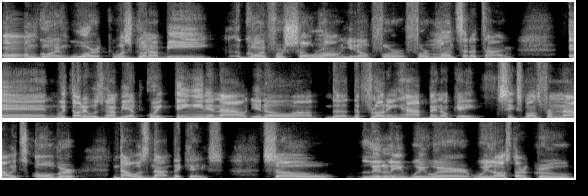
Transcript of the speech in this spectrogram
ongoing work was going to be going for so long. You know, for for months at a time. And we thought it was going to be a quick thing in and out. You know, uh, the the flooding happened. Okay, six months from now it's over. That was not the case. So literally, we were we lost our crew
